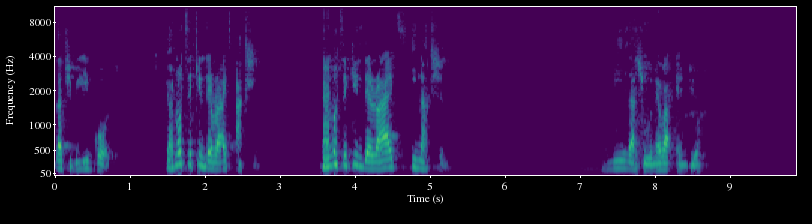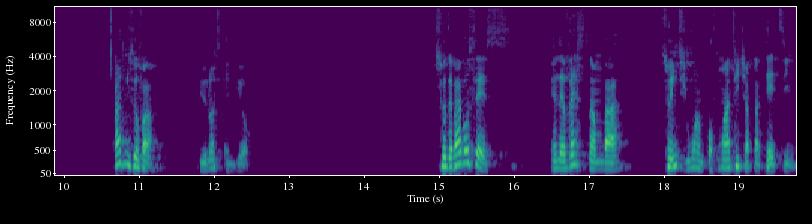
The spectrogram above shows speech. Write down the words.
that you believe God. You are not taking the right action. You are not taking the right inaction. It means that you will never endure. Ask me so far. You will not endure. So the Bible says in the verse number 21 of Matthew chapter 13.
